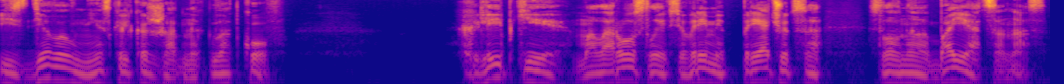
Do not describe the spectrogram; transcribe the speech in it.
и сделал несколько жадных глотков — Хлипкие, малорослые все время прячутся, словно боятся нас.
